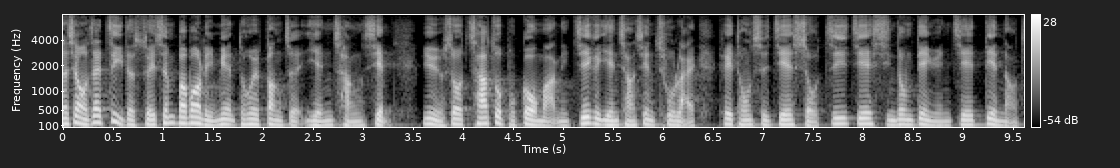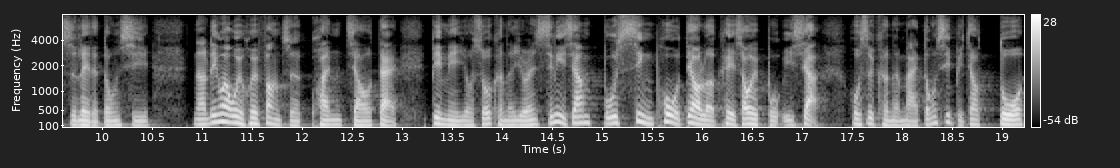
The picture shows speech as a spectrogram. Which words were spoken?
那像我在自己的随身包包里面都会放着延长线，因为有时候插座不够嘛，你接个延长线出来，可以同时接手机、接行动电源、接电脑之类的东西。那另外我也会放着宽胶带，避免有时候可能有人行李箱不幸破掉了，可以稍微补一下，或是可能买东西比较多，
